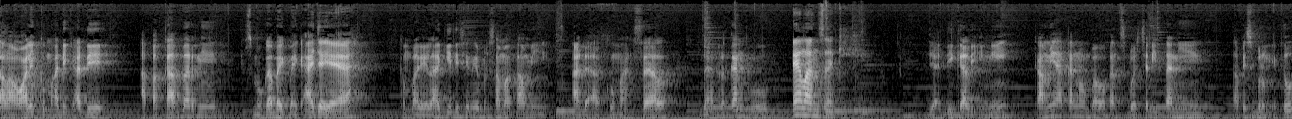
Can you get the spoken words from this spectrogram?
Assalamualaikum adik-adik. Apa kabar nih? Semoga baik-baik aja ya. Kembali lagi di sini bersama kami. Ada aku Marcel dan rekanku. Elan Zaki. Jadi kali ini kami akan membawakan sebuah cerita nih. Tapi sebelum itu,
